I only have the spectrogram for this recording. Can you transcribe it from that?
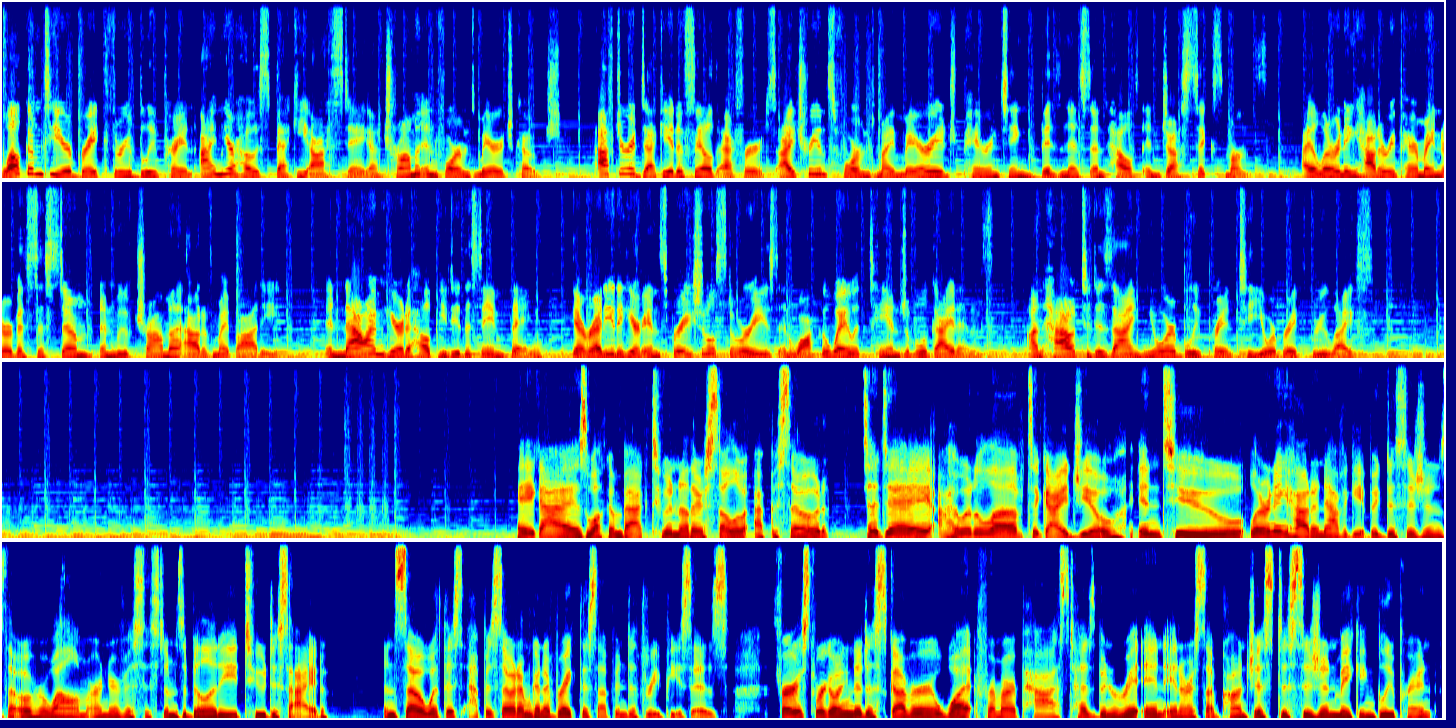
Welcome to your Breakthrough Blueprint. I'm your host, Becky Aste, a trauma informed marriage coach. After a decade of failed efforts, I transformed my marriage, parenting, business, and health in just six months by learning how to repair my nervous system and move trauma out of my body. And now I'm here to help you do the same thing. Get ready to hear inspirational stories and walk away with tangible guidance on how to design your blueprint to your breakthrough life. Hey guys, welcome back to another solo episode. Today, I would love to guide you into learning how to navigate big decisions that overwhelm our nervous system's ability to decide. And so, with this episode, I'm going to break this up into three pieces. First, we're going to discover what from our past has been written in our subconscious decision making blueprint.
